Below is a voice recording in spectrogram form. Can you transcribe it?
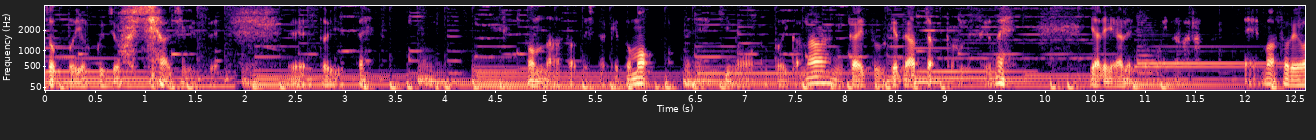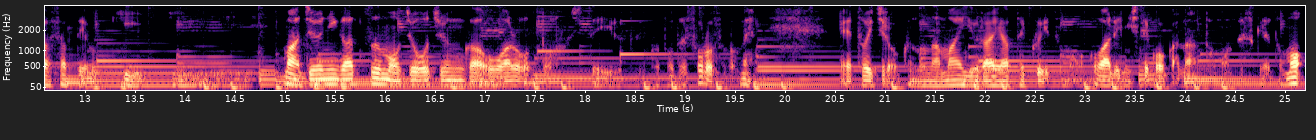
ちょっと浴場し始めて、えー、というね、うん、そんな朝でしたけども、えー、昨日、おとといかな、2回続けて会っちゃったんですよね。やれやれと思いながら。えー、まあ、それはさておき、まあ、12月も上旬が終わろうとしているということで、そろそろね、えー、一郎くんの名前由来当てクイズも終わりにしていこうかなと思うんですけれども、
